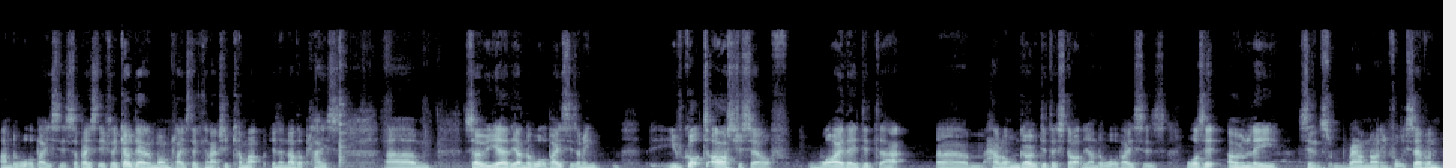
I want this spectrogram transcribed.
underwater bases. So basically, if they go down in one place, they can actually come up in another place. Um, so yeah, the underwater bases. I mean, you've got to ask yourself why they did that. Um, how long ago did they start the underwater bases? Was it only since around 1947,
